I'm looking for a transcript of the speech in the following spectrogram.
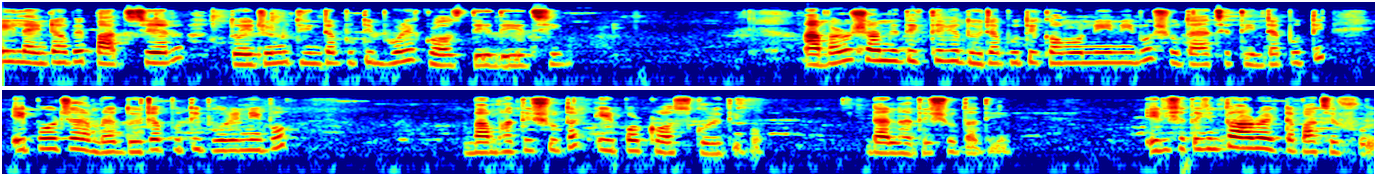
এই লাইনটা হবে পাঁচের তো এর জন্য তিনটা পুঁতি ভরে ক্রস দিয়ে দিয়েছি। আবারও সামনের দিক থেকে দুইটা পুঁতি কমন নিয়ে নিব, সুতা আছে তিনটা পুঁতি। এই পর্যায়ে আমরা দুইটা পুঁতি ভরে নিব, বাম হাতের সুতা, এরপর ক্রস করে দিব, ডান হাতের সুতা দিয়ে। এর সাথে কিন্তু আরও একটা পাঁচের ফুল।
